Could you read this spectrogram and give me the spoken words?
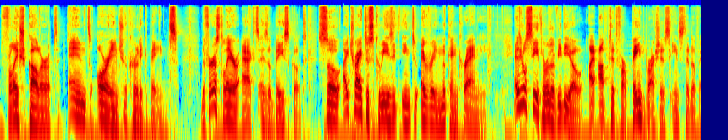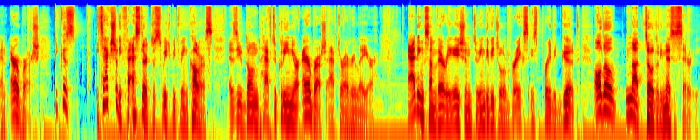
flesh-colored and orange acrylic paints. The first layer acts as a base coat, so I try to squeeze it into every nook and cranny. As you'll see through the video, I opted for paintbrushes instead of an airbrush, because it's actually faster to switch between colors, as you don't have to clean your airbrush after every layer. Adding some variation to individual bricks is pretty good, although not totally necessary.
